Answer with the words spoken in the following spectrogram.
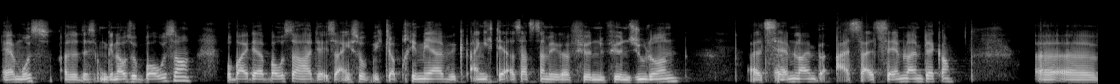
Er muss, also das und genauso Bowser, wobei der Bowser hat, der ist eigentlich so, ich glaube primär eigentlich der Ersatz dann wieder für, für einen Judon als Sam, Line, als, als Sam Linebacker. Äh, äh,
